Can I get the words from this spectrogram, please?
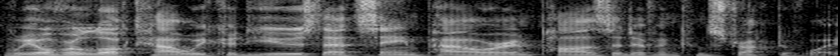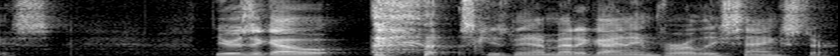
Have we overlooked how we could use that same power in positive and constructive ways? Years ago, excuse me, I met a guy named Verley Sangster.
